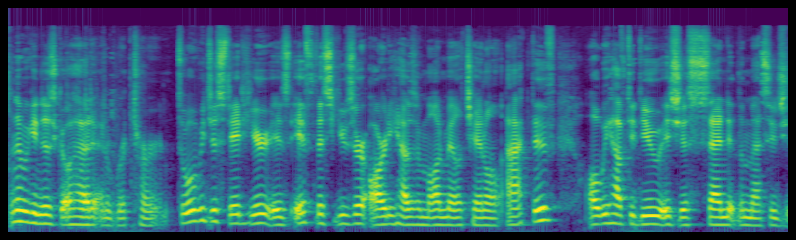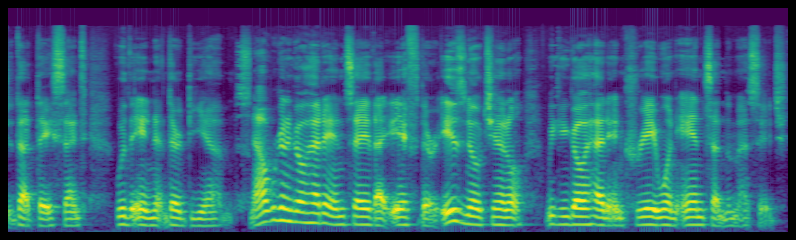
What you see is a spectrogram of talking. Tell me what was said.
and then we can just go ahead and return. So what we just did here is if this user already has a ModMail channel active, all we have to do is just send the message that they sent within their DMs. Now we're to go ahead and say that if there is no channel, we can go ahead and create one and send the message.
